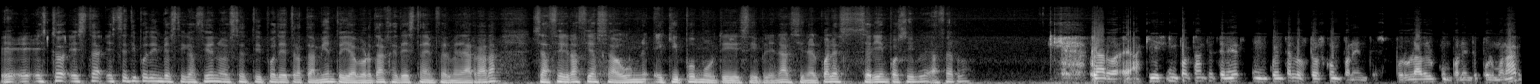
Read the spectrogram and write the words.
Eh, eh, esto, este tipo de investigación o este tipo de tratamiento y abordaje de esta enfermedad rara se hace gracias a un equipo multidisciplinar, sin el cual sería imposible hacerlo. Claro, eh, aquí es importante tener en cuenta los dos componentes. Por un lado, el componente pulmonar,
